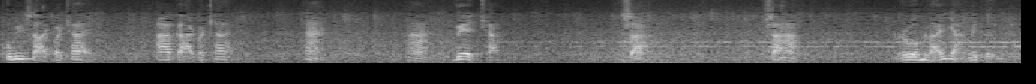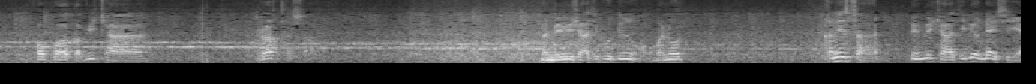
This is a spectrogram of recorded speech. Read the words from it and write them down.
ภูมิศาสตร์ก็ใช่ อากาศก็ใช่ อ่าอ่า เวชชะศาสตร์สหรวมหลายอย่างไม่เกินพอๆกับวิชารัฐศาสตร์ มันเป็นวิชาที่พูดเรื่องของมนุษย์ค ณิตศาสตร์เป็นวิชาที่เรื่องได้เสีย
